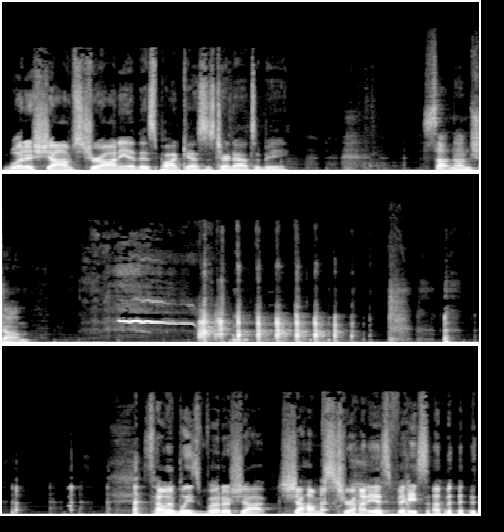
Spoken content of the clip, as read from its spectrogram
What a Shams Charania this podcast has turned out to be. Satnam Sham. Someone please Photoshop Shams Charania's face on the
